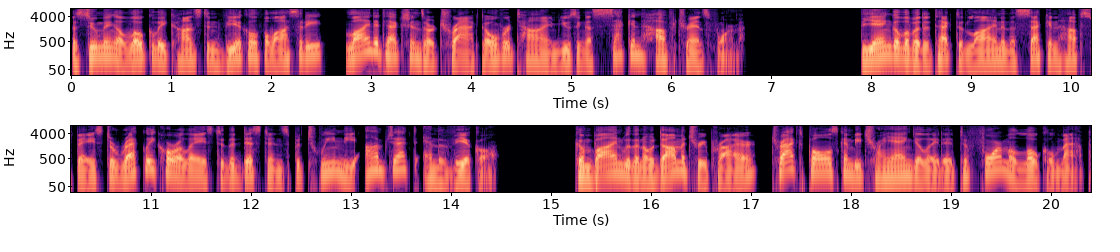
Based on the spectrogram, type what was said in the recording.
Assuming a locally constant vehicle velocity, line detections are tracked over time using a second Hough transform. The angle of a detected line in the second Hough space directly correlates to the distance between the object and the vehicle. Combined with an odometry prior, tracked poles can be triangulated to form a local map.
